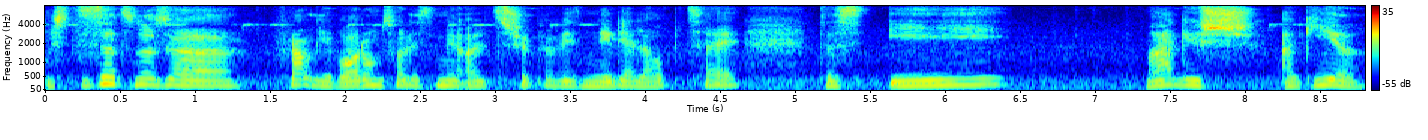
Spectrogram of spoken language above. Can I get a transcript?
Ist das jetzt nur so eine Frage, warum soll es mir als Schöpferwesen nicht erlaubt sein, dass ich magisch agiere.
